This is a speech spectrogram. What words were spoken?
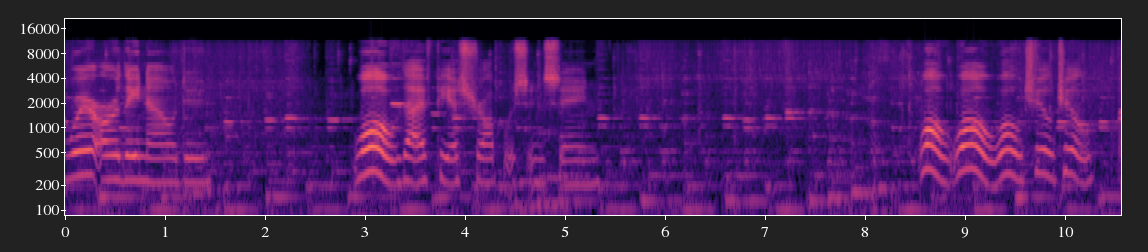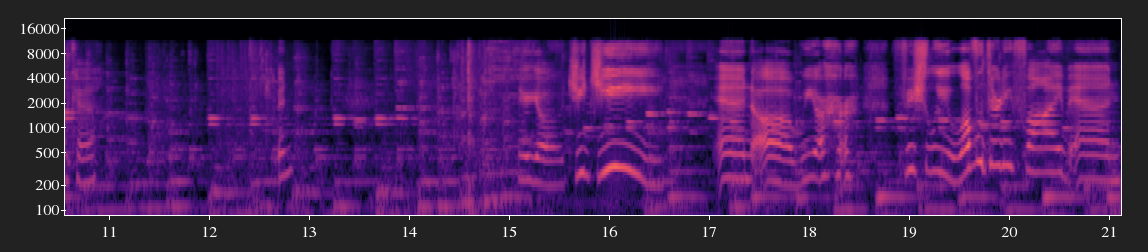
Where are they now, dude? Whoa, that FPS drop was insane. Whoa, whoa, whoa, chill, chill. Okay. Good. There you go. GG! And uh we are officially level 35 and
